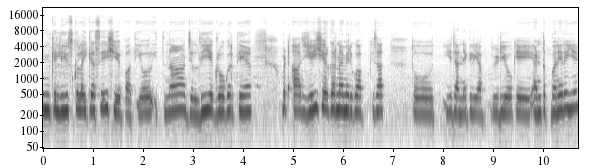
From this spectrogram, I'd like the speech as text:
इनके लीव्स को लाइक ऐसे ही शेप आती है और इतना जल्दी ये ग्रो करते हैं। बट आज यही शेयर करना है मेरे को आपके साथ। तो ये जानने के लिए आप वीडियो के एंड तक बने रहिए,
